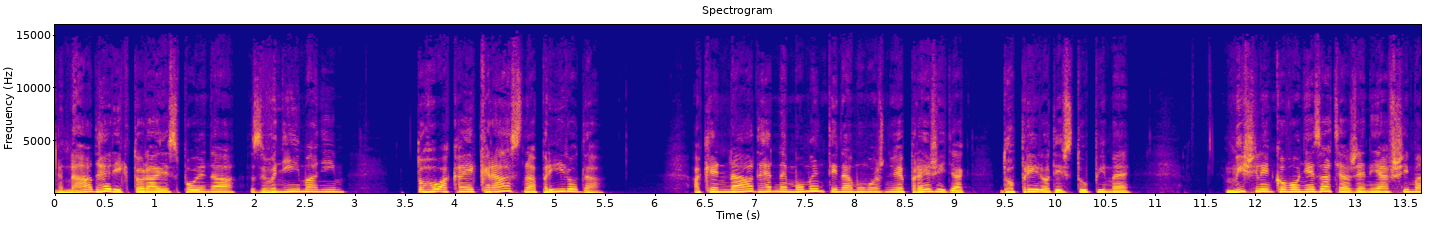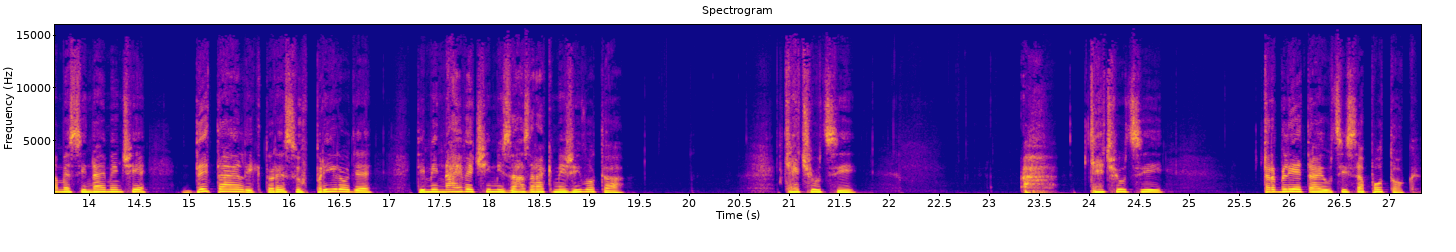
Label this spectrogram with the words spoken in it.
nádhery, ktorá je spojená s vnímaním toho, aká je krásna príroda. Aké nádherné momenty nám umožňuje prežiť, ak do prírody vstúpime myšlienkovo nezaťažení a všímame si najmenšie detaily, ktoré sú v prírode tými najväčšími zázrakmi života. Tečúci, tečúci, trblietajúci sa potok.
